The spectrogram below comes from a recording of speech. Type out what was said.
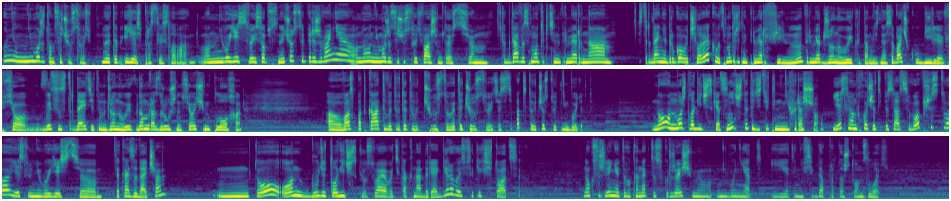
Он не, не может вам сочувствовать. Ну, это и есть простые слова. Он, у него есть свои собственные чувства и переживания, но он не может сочувствовать вашим. То есть, эм, когда вы смотрите, например, на страдания другого человека, вот смотрите, например, фильм, ну, например, Джона Уика, там, не знаю, собачку убили, все, вы страдаете этому Джону Уику, дом разрушен, все очень плохо. А у вас подкатывает вот это вот чувство, вы это чувствуете. Социопат этого чувствовать не будет. Но он может логически оценить, что это действительно нехорошо. Если он хочет вписаться в общество, если у него есть э, такая задача, то он будет логически усваивать, как надо реагировать в таких ситуациях. Но, к сожалению, этого коннекта с окружающими у него нет. И это не всегда про то, что он злой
